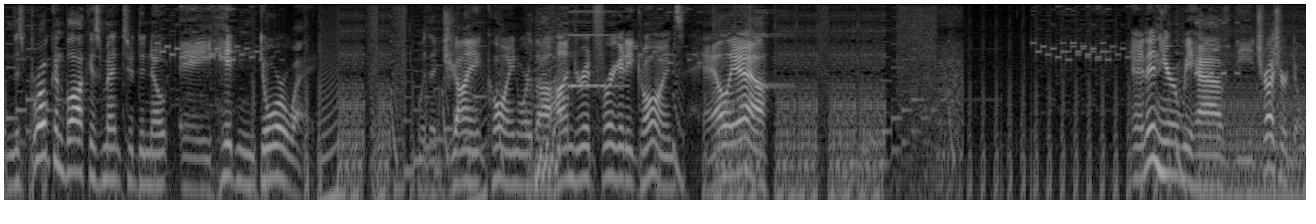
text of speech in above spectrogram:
And this broken block is meant to denote a hidden doorway. With a giant coin worth a hundred friggity coins. Hell yeah! And in here we have the treasure door.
